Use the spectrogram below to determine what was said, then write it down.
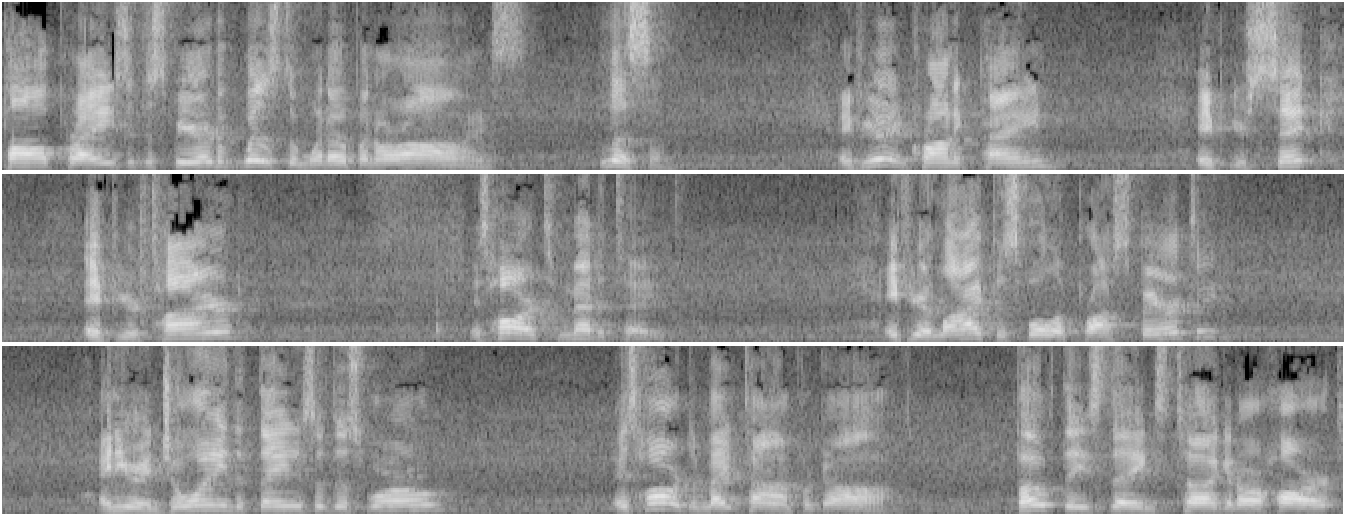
Paul prays that the spirit of wisdom would open our eyes. Listen, if you're in chronic pain, if you're sick, if you're tired, it's hard to meditate. If your life is full of prosperity and you're enjoying the things of this world, it's hard to make time for God. Both these things tug at our heart,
